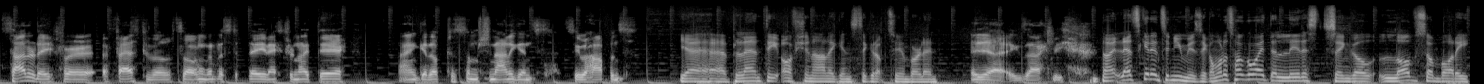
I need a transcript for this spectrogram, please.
Saturday for a festival, so I'm going to stay an extra night there and get up to some shenanigans. See what happens. Yeah, plenty of shenanigans to get up to in Berlin. Yeah, exactly. Now, let's get into new music. I want to talk about the latest single, Love Somebody.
